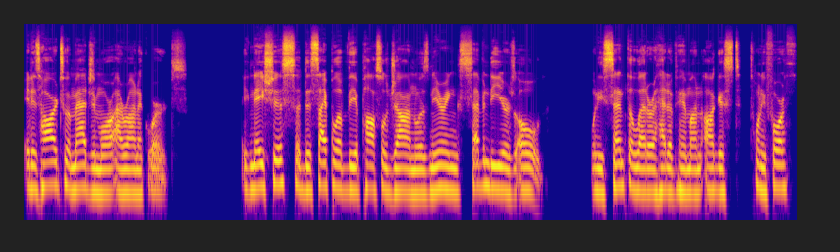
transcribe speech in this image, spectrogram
It is hard to imagine more ironic words. Ignatius, a disciple of the Apostle John, was nearing 70 years old when he sent the letter ahead of him on August 24th,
